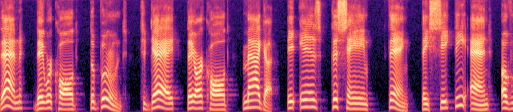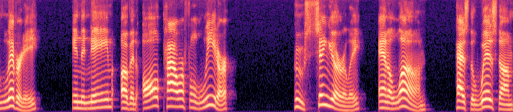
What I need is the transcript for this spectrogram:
Then they were called the Bund. Today they are called MAGA. It is the same thing. They seek the end of liberty in the name of an all powerful leader who singularly and alone has the wisdom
